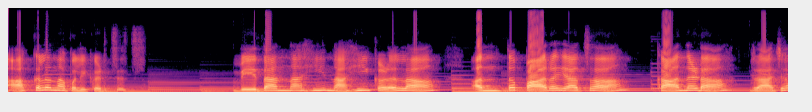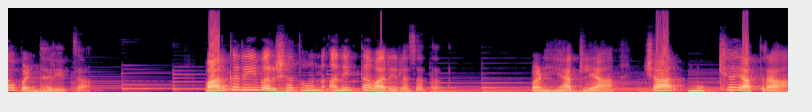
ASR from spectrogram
आकलनापलीकडचेच. वेदांनाही नाही कळला अंत पार याचा कानडा राजा पंढरीचा. वारकरी वर्षातून अनेकदा वारीला जातात. पण ह्यातल्या चार मुख्य यात्रा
